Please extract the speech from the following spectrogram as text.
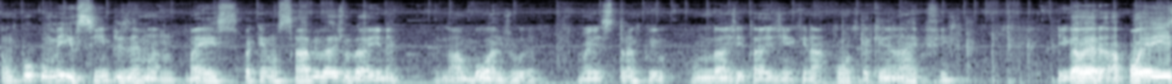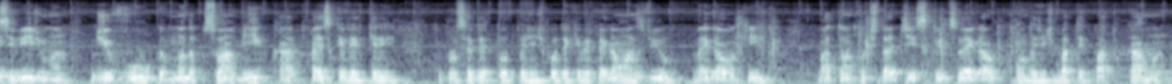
é um pouco meio simples, né, mano? Mas pra quem não sabe, vai ajudar aí, né? Vai dar uma boa ajuda. Mas tranquilo. Vamos dar uma ajeitadinha aqui na conta daquele naipe, filho. E galera, apoia aí esse vídeo, mano. Divulga, manda pro seu amigo, cara. Faz que ver aquele que proceder todo pra gente poder querer pegar umas views legal aqui. Bater uma quantidade de inscritos legal. Quando a gente bater 4K, mano.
